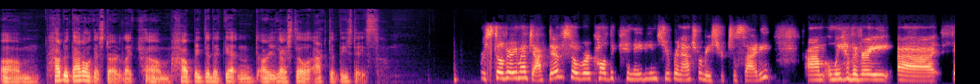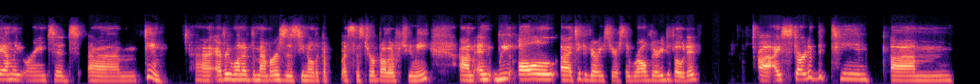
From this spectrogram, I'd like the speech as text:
Um, how did that all get started? Like, um, how big did it get, and are you guys still active these days? We're still very much active. So we're called the Canadian Supernatural Research Society. Um, and we have a very uh, family oriented um, team. Uh, every one of the members is, you know, like a, a sister or brother to me. Um, and we all uh, take it very seriously. We're all very devoted. Uh, I started the team, um,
